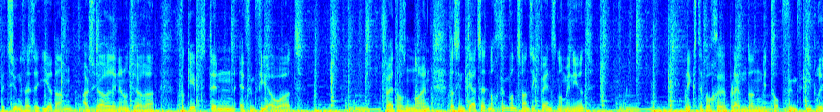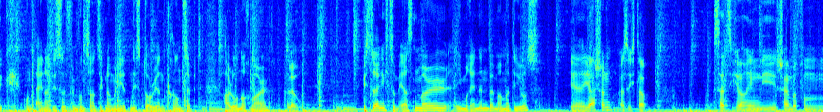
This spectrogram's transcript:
beziehungsweise ihr dann als Hörerinnen und Hörer, vergebt den FM4 Award 2009. Da sind derzeit noch 25 Bands nominiert. Nächste Woche bleiben dann die Top 5 übrig und einer dieser 25 Nominierten ist Dorian Concept. Hallo nochmal. Hallo. Bist du eigentlich zum ersten Mal im Rennen beim Amadeus? Ja, ja schon. Also ich glaube, es hat sich auch irgendwie scheinbar vom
